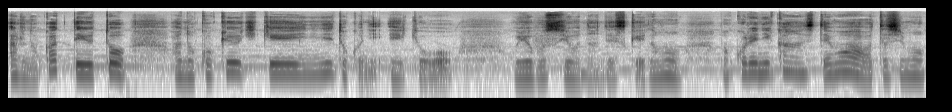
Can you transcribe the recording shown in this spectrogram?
あるのかっていうとあの呼吸器系にね特に影響を及ぼすようなんですけれども、まあ、これに関しては私も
